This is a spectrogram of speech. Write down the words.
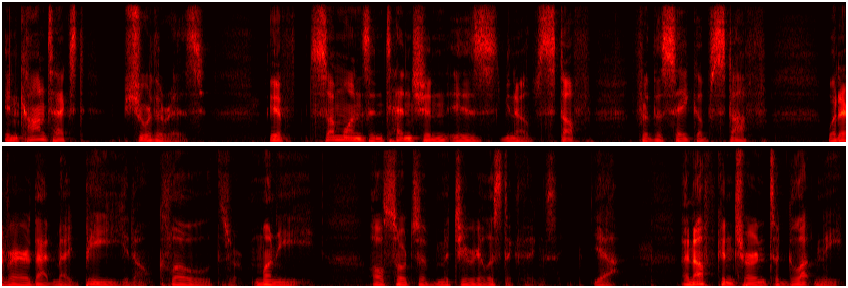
In context, sure there is. If someone's intention is, you know, stuff for the sake of stuff, whatever that might be, you know, clothes or money, all sorts of materialistic things, yeah, enough can turn to gluttony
